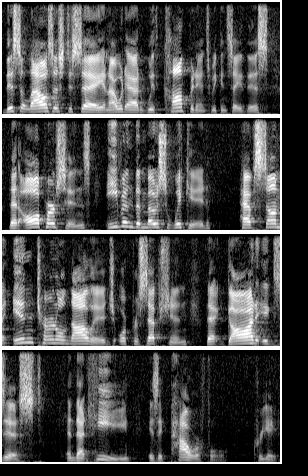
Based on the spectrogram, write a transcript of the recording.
This allows us to say, and I would add with confidence we can say this, that all persons, even the most wicked, have some internal knowledge or perception that God exists and that He is a powerful creator.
